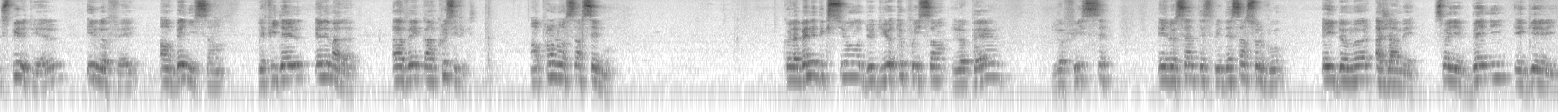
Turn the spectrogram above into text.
spirituels. Il le fait en bénissant les fidèles et les malades avec un crucifix, en prononçant ces mots. Que la bénédiction du Dieu Tout-Puissant, le Père, le Fils et le Saint-Esprit descend sur vous et il demeure à jamais. Soyez bénis et guéris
